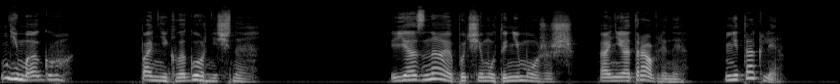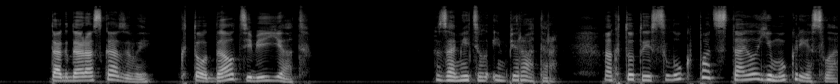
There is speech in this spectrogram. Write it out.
«Не могу», – поникла горничная. «Я знаю, почему ты не можешь. Они отравлены, не так ли? Тогда рассказывай, кто дал тебе яд?» Заметил император, а кто-то из слуг подставил ему кресло.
